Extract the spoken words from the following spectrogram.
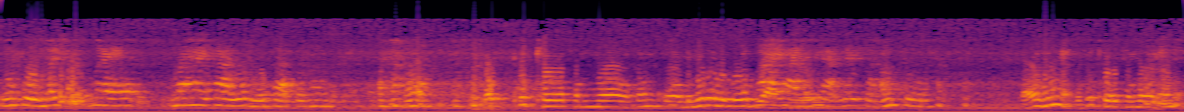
หลวงปู่ไม่ไม่ไม่ให้ค่ารถหรือขาดไปนั่นเลยเราพุทโธธรรมโมสังโฆไม่รู้เลยว่าอไม่ยากค่ะหนูอยากได้สามตัว เอาเนี่ยพุทโธธรรมโมสังโฆ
